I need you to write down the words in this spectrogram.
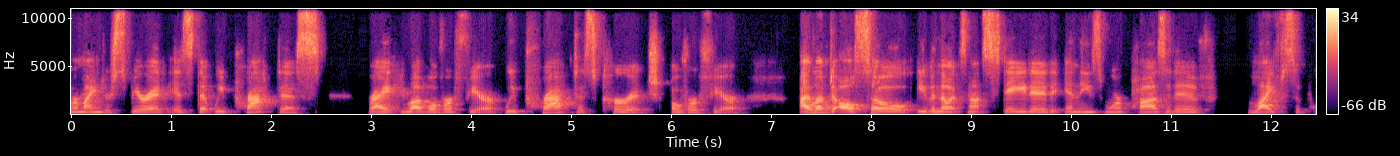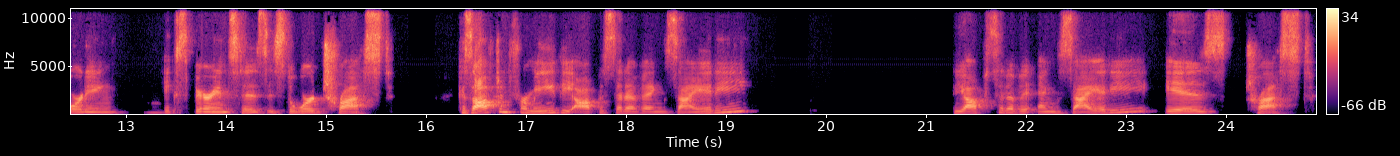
remind your spirit, is that we practice, right? Love over fear. We practice courage over fear. I love to also, even though it's not stated in these more positive, life supporting experiences, is the word trust. Because often for me, the opposite of anxiety, the opposite of anxiety is trust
